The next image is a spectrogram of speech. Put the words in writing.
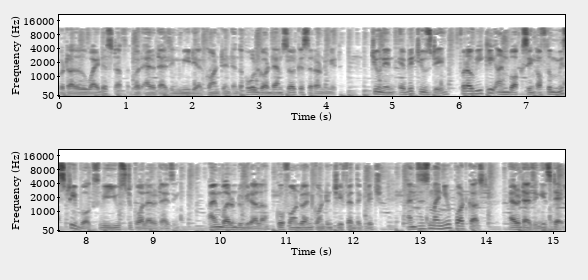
but rather the wider stuff about advertising, media, content, and the whole goddamn circus surrounding it. Tune in every Tuesday for our weekly unboxing of the mystery box we used to call advertising. I'm Varun Duggirala, co-founder and content chief at The Glitch, and this is my new podcast, Advertising is Dead.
